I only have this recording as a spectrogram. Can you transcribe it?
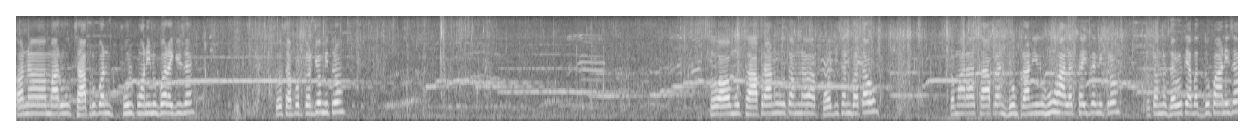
અને મારું છાપરું પણ ફૂલ પાણીનું ભરાઈ ગયું છે. તો સપોર્ટ કરજો મિત્રો. તો હવે હું છાપરાનું તમને પોઝિશન બતાવું. તો મારા છાપરાની ઝૂંપરાની શું હાલત થઈ છે મિત્રો? તો તમને જરૂરથી આ બધું પાણી છે.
